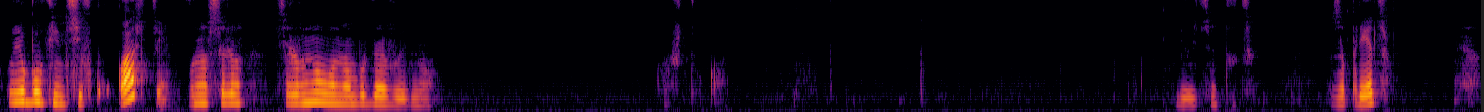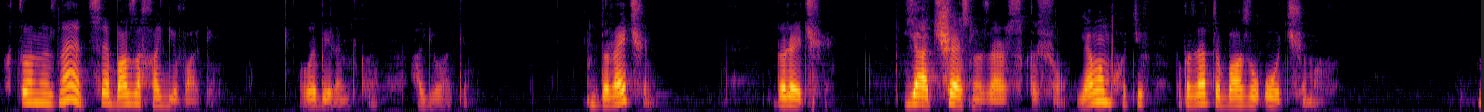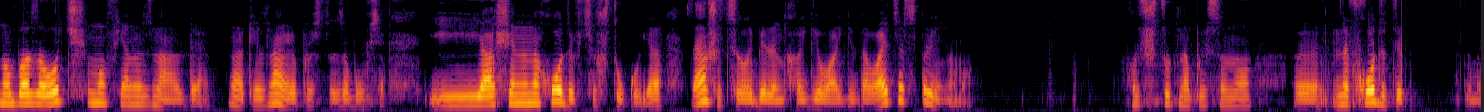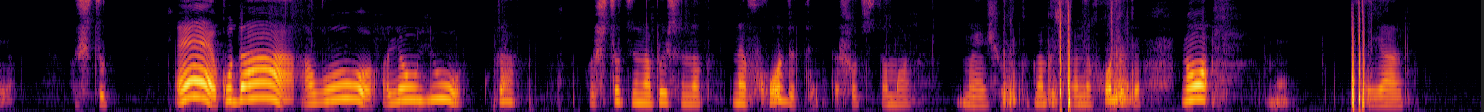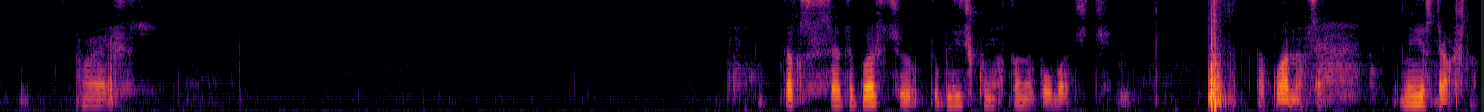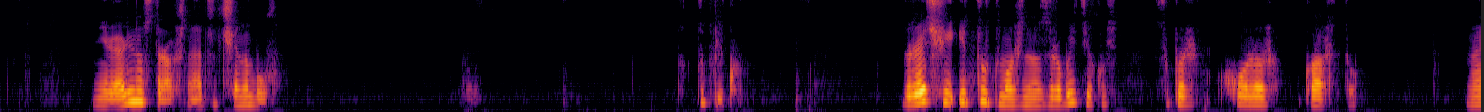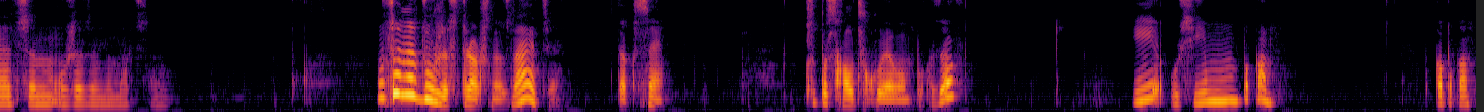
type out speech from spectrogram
у любу кінцівку карти, воно все, все одно воно буде видно. Штука. Дивіться тут. Запрет. Хто не знає, це база Хагівагі. Лабіринтка Хагівагі. До речі, до речі, я чесно зараз скажу, я вам хотів показати базу отчимів. Ну, база отчимів я не знаю де. Ну, як я знаю, я просто забувся. І я ще не знаходив цю штуку. Я знаю, що це лабіринт Хагівагі. Давайте спригнемо. Хоч тут написано е, не входити. Хоч тут. Е, куди? Алло, алло, алло, куди? Хоч тут написано не входити. Та що це там ма- має чого? Тут написано не входити. Ну, м, я. Ай, щас. Так, все, тепер цю табличку ніхто не побачить. Так, ладно, все. Мені страшно. Мені реально страшно, я тут ще не був. Тут тупік. До речі, і тут можна зробити якусь супер хоррор карту. Ну я цим уже займатися. Ну це не дуже страшно, знаєте? Так, все. Цю пасхалочку я вам показав. І усім пока. Пока-пока.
